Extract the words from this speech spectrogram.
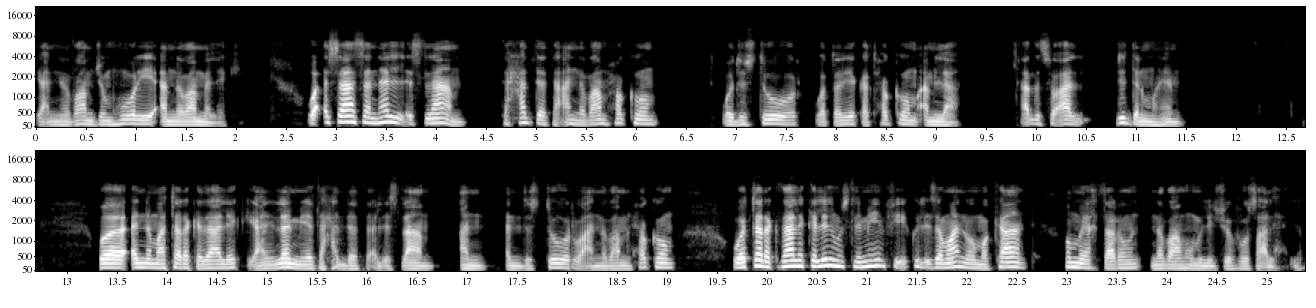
يعني نظام جمهوري أم نظام ملكي؟ وأساسا هل الإسلام تحدث عن نظام حكم ودستور وطريقة حكم أم لا؟ هذا سؤال جدا مهم. وإنما ترك ذلك يعني لم يتحدث الإسلام عن الدستور وعن نظام الحكم وترك ذلك للمسلمين في كل زمان ومكان هم يختارون نظامهم اللي يشوفوه صالح لهم.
